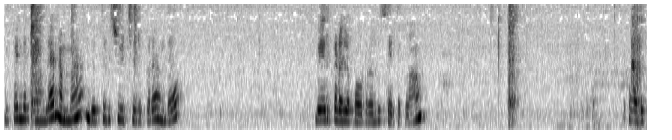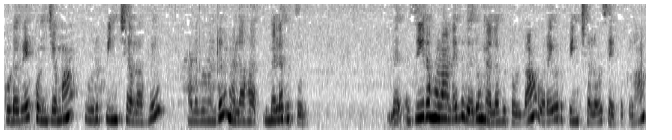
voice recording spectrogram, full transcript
இப்போ இந்த டைமில் நம்ம இந்த திரிச்சு வச்சுருக்கிற அந்த வேர்க்கடலை பவுடர் வந்து சேர்த்துக்கலாம். அது கூடவே கொஞ்சமா ஒரு பிஞ்ச் அளவு அளவு வந்து மிளகா மிளகுத்தூள். சீரகம்லாம் இல்லை வெறும் மிளகுத்தூள் தான். ஒரே ஒரு பிஞ்ச் அளவு சேர்த்துக்கலாம்.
